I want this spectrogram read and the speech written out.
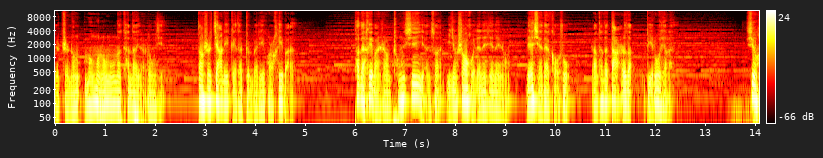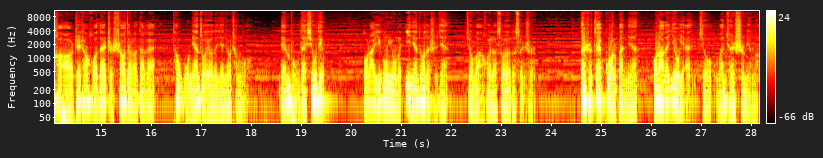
就只能朦朦胧胧地看到一点东西。当时家里给他准备了一块黑板，他在黑板上重新演算已经烧毁的那些内容，连写带口述，让他的大儿子笔录下来。幸好这场火灾只烧掉了大概。他五年左右的研究成果，连补带修订，欧拉一共用了一年多的时间就挽回了所有的损失。但是再过了半年，欧拉的右眼就完全失明了。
